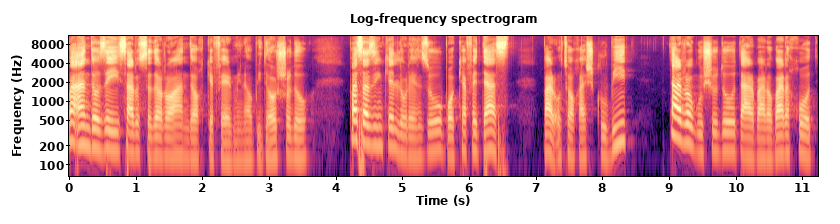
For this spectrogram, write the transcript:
و اندازه ای سر و صدا را انداخت که فرمینا بیدار شد و پس از اینکه لورنزو با کف دست بر اتاقش کوبید در را گشود و در برابر خود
